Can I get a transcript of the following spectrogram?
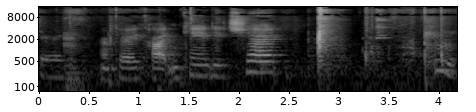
there is. Okay, cotton candy, check. Mm.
